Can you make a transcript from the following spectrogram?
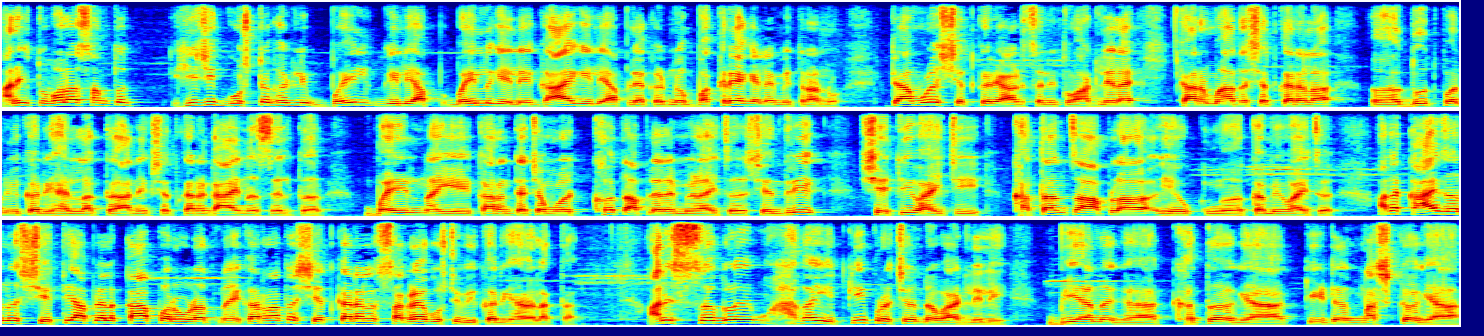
आणि तुम्हाला सांगतो ही जी गोष्ट घडली बैल गेली आप बैल गेले गाय गेली आपल्याकडनं बकऱ्या गेल्या मित्रांनो त्यामुळे शेतकरी अडचणीत वाढलेला आहे. कारण मग आता शेतकऱ्याला दूध पण विकत घ्यायला लागतं अनेक शेतकऱ्यांना गाय नसेल तर बैल नाही आहे कारण त्याच्यामुळे खत आपल्याला मिळायचं सेंद्रिय शेती व्हायची खतांचा आपला हे कमी व्हायचं. आता काय झालं शेती आपल्याला का परवडत नाही? कारण आता शेतकऱ्याला सगळ्या गोष्टी विकत घ्याव्या लागतात. आणि सगळे महागाई इतकी प्रचंड वाढलेली बियाणं घ्या खतं घ्या कीटकनाशकं घ्या.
